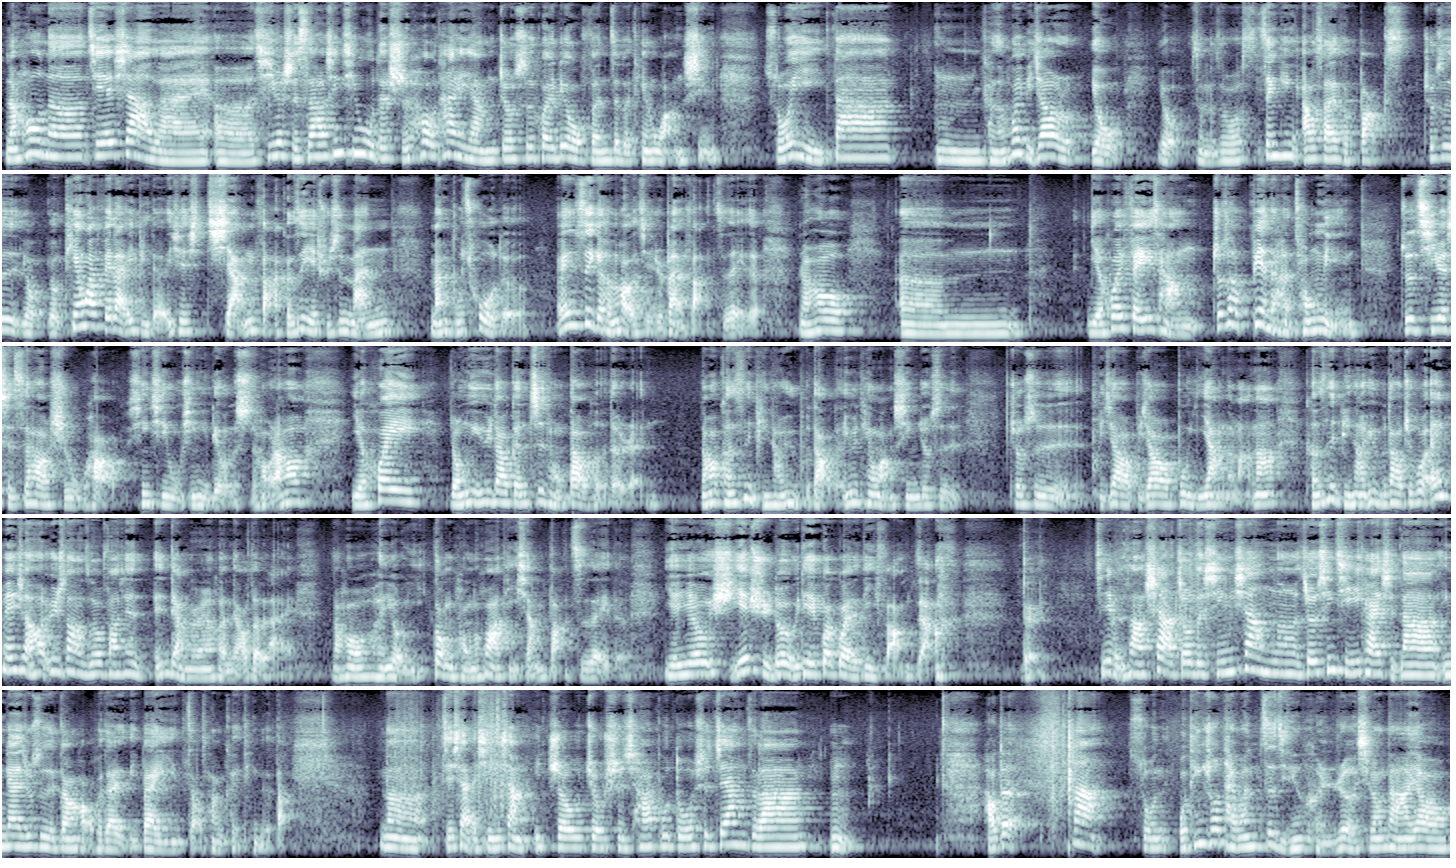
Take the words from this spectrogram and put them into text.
然后呢，接下来呃，七月十四号星期五的时候，太阳就是会六分这个天王星，所以大家嗯可能会比较有有怎么说，thinking outside the box，就是有有天外飞来一笔的一些想法，可是也许是蛮蛮不错的，哎，是一个很好的解决办法之类的。然后嗯，也会非常就是变得很聪明。就是七月十四号、十五号，星期五、星期六的时候，然后也会容易遇到跟志同道合的人，然后可能是你平常遇不到的，因为天王星就是就是比较比较不一样的嘛。那可能是你平常遇不到，结果哎，没想到遇上了之后，发现哎两个人很聊得来，然后很有共同的话题、想法之类的，也有也许都有一些怪怪的地方，这样 对。基本上下周的星象呢，就是星期一开始，大家应该就是刚好会在礼拜一早上可以听得到。那接下来星象一周就是差不多是这样子啦。嗯，好的。那所我听说台湾这几天很热，希望大家要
